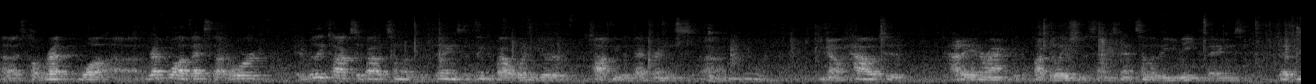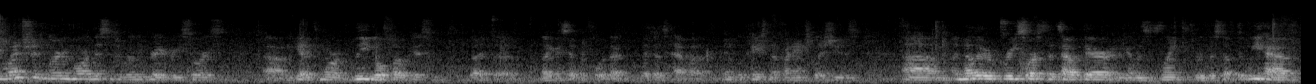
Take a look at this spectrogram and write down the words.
Uh, It's called repwa- uh, repwavets.org. It really talks about some of the things to think about when you're talking to veterans, um, you know, how to, how to interact with the population to some extent, some of the unique things. So if you're interested in learning more, this is a really great resource. Um, Again, it's more legal focused, but uh, like I said before, that, that does have an implication of financial issues. Um, Another resource that's out there, and again, this is linked through the stuff that we have,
